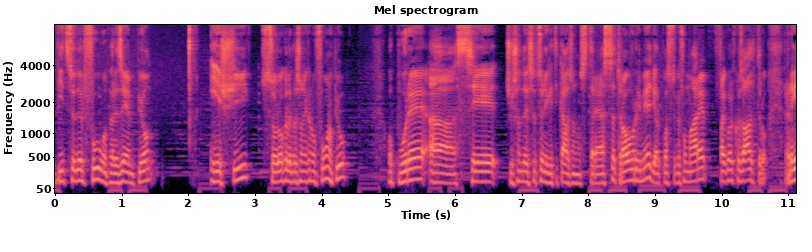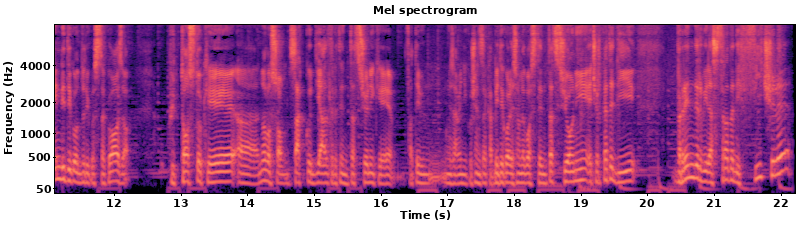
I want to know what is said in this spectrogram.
vizio del fumo per esempio, esci solo con le persone che non fumano più. Oppure uh, se ci sono delle situazioni che ti causano stress, trova un rimedio al posto che fumare, fai qualcos'altro, renditi conto di questa cosa piuttosto che, uh, non lo so, un sacco di altre tentazioni che fatevi un, esame di coscienza, capite quali sono le vostre tentazioni e cercate di rendervi la strada difficile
